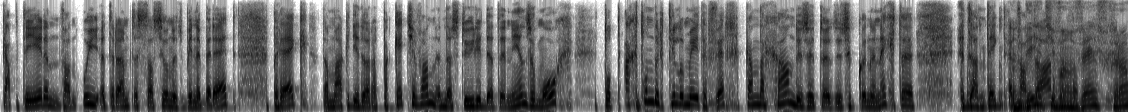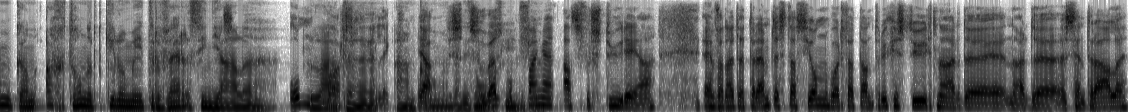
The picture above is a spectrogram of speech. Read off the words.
capteren van oei, het ruimtestation is binnen bereik dan maken die daar een pakketje van en dan stuur je dat ineens omhoog. Tot 800 kilometer ver kan dat gaan. Dus, het, dus ze kunnen echt... Uh, dan denkt, een deeltje van 5 gram kan 800 kilometer ver signalen laten aankomen. Ja, dus zowel opvangen als versturen. Ja. En vanuit het ruimtestation wordt dat dan teruggestuurd naar de, naar de centrale,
